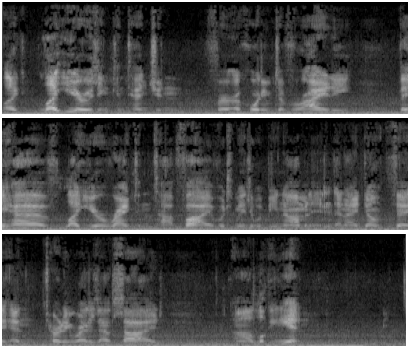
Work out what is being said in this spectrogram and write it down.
like Lightyear is in contention for, according to Variety, they have Lightyear ranked in the top five, which means it would be nominated. And I don't think, and Turning Red is outside, uh, looking in.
